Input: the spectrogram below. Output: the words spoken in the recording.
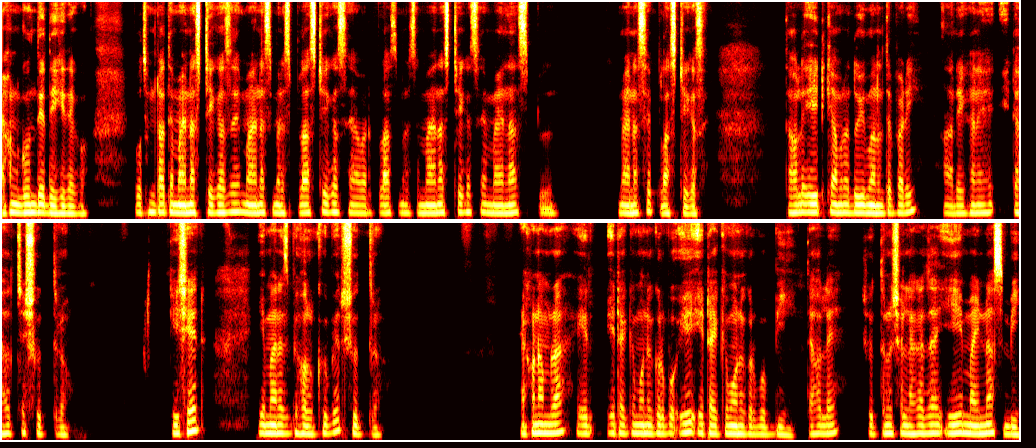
এখন গুণ দিয়ে দেখি, দেখো। প্রথমটাতে মাইনাস ঠিক আছে মাইনাস মাইনাস প্লাস ঠিক আছে, আবার প্লাস মাইনাস মাইনাস ঠিক আছে মাইনাস মাইনাসে প্লাস ঠিক আছে। তাহলে এইটকে আমরা দুই বানাতে পারি, আর এখানে এটা হচ্ছে সূত্র। কিসের? এ মাইনাস বি হল কিউবের সূত্র। এখন আমরা এর, এটাকে মনে করব এ এটাকে মনে করব বি তাহলে সূত্র অনুসারে লেখা যায় এ মাইনাস বি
